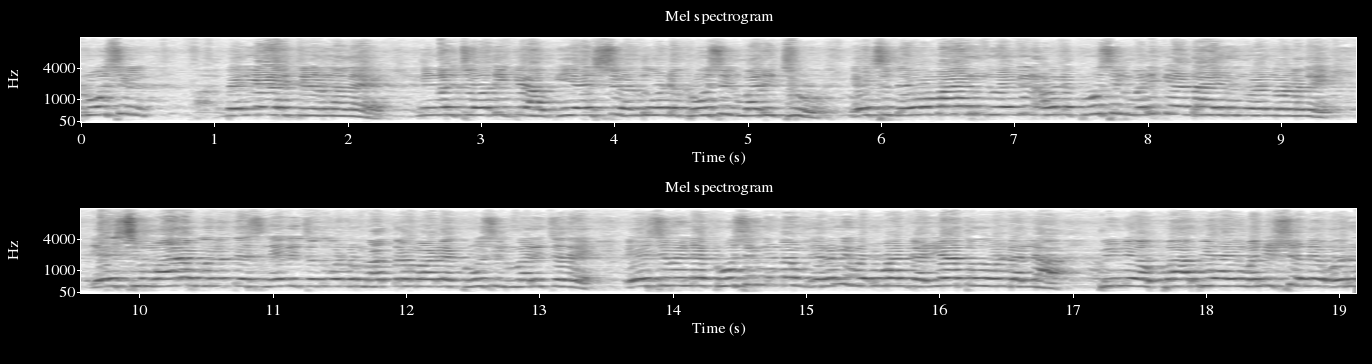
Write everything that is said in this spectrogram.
ക്രൂശിൽ ബലിയായി തീർന്നത്. നിങ്ങൾ ചോദിക്കാം ഈ യേശു എന്തുകൊണ്ട് ക്രൂശിൽ മരിച്ചു? യേശു ദൈവമായിരുന്നുവെങ്കിൽ അവനെ ക്രൂശിൽ മരിക്കേണ്ടായിരുന്നു എന്നുള്ളത്. യേശു മാനവകുലത്തെ സ്നേഹിച്ചത് കൊണ്ട് മാത്രമാണ് ക്രൂശിൽ മരിച്ചത്. യേശുവിന്റെ ക്രൂശിൽ നിന്നും ഇറങ്ങി വരുവാൻ കഴിയാത്തത് കൊണ്ടല്ല. പിന്നെ പാപിയായ മനുഷ്യന് ഒരു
